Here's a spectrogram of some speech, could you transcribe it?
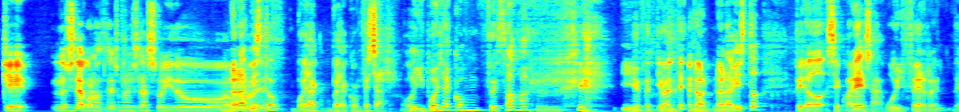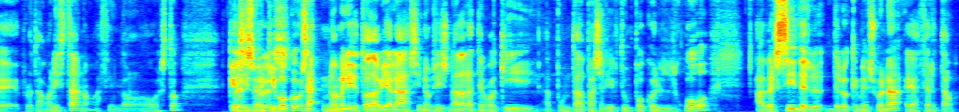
Que no sé si la conoces, no sé si la has oído. No la he visto, voy a, voy a confesar. Hoy voy a confesar. Mm. y efectivamente, no, no la he visto, pero sé cuál es, a Will Ferrell, de protagonista, ¿no? Haciendo esto. Que si no me es. equivoco, o sea, no me he leído todavía la sinopsis nada, la tengo aquí apuntada para seguirte un poco el juego, a ver si de, de lo que me suena he acertado.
